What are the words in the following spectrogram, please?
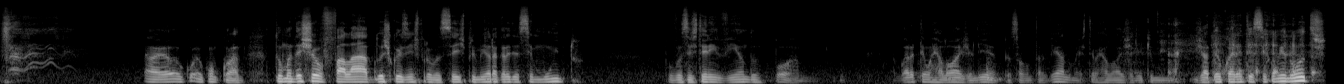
ah, eu, eu, concordo. Turma, deixa eu falar duas coisinhas para vocês. Primeiro, agradecer muito por vocês terem vindo. Porra, agora tem um relógio ali, o pessoal não está vendo, mas tem um relógio ali que já deu 45 minutos.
